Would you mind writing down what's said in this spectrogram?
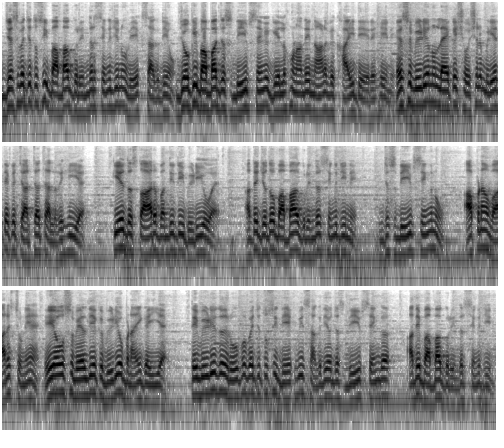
ਜਿਸ ਵਿੱਚ ਤੁਸੀਂ ਬਾਬਾ ਗੁਰਿੰਦਰ ਸਿੰਘ ਜੀ ਨੂੰ ਵੇਖ ਸਕਦੇ ਹੋ, ਜੋ ਕਿ ਬਾਬਾ ਜਸਦੀਪ ਸਿੰਘ ਗਿੱਲ ਹੁਣਾਂ ਦੇ ਨਾਲ ਵਿਖਾਈ ਦੇ ਰਹੇ ਨੇ। ਇਸ ਵੀਡੀਓ ਨੂੰ ਲੈ ਕੇ ਸੋਸ਼ਲ ਮੀਡੀਆ ਤੇ ਇੱਕ ਚਰਚਾ ਚੱਲ ਰਹੀ ਹੈ ਕਿ ਇਹ ਦਸਤਾਰਬੰਦੀ ਦੀ ਵੀਡੀਓ ਹੈ। ਅਤੇ ਜਦੋਂ ਬਾਬਾ ਗੁਰਿੰਦਰ ਸਿੰਘ ਜੀ ਨੇ ਜਸਦੀਪ ਸਿੰਘ ਨੂੰ ਆਪਣਾ ਵਾਰਿਸ ਚੁਣਿਆ ਇਹ ਉਸ ਵੇਲੇ ਦੀ ਇੱਕ ਵੀਡੀਓ ਬਣਾਈ ਗਈ ਹੈ। ਤੇ ਵੀਡੀਓ ਦੇ ਰੂਪ ਵਿੱਚ ਤੁਸੀਂ ਦੇਖ ਵੀ ਸਕਦੇ ਹੋ ਜਸਦੀਪ ਸਿੰਘ ਅਤੇ ਬਾਬਾ ਗੁਰਿੰਦਰ ਸਿੰਘ ਜੀ ਨੂੰ।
